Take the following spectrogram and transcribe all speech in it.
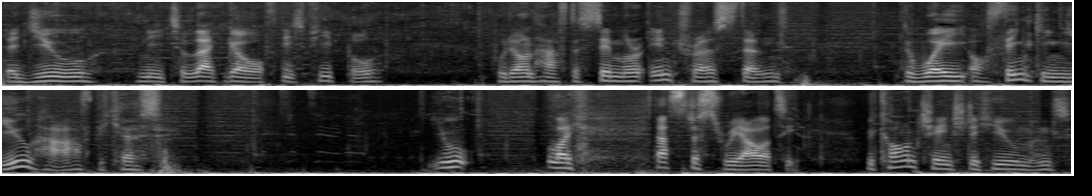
that you need to let go of these people who don't have the similar interest and the way of thinking you have because you like that's just reality. We can't change the humans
